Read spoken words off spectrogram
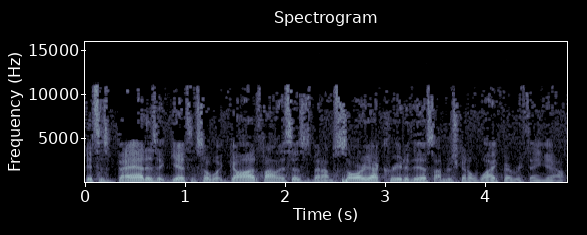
it's as bad as it gets. And so what God finally says is, man, I'm sorry I created this. I'm just going to wipe everything out.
